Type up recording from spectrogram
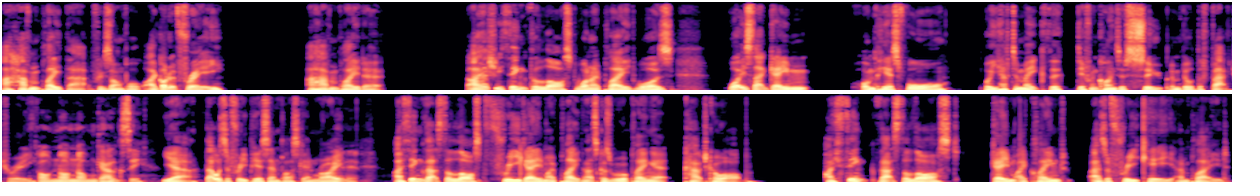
I haven't played that, for example. I got it free. I haven't played it. I actually think the last one I played was what is that game on PS4 where you have to make the different kinds of soup and build the factory? Oh, Nom Nom Galaxy. Yeah, that was a free PSN Plus game, right? Yeah. I think that's the last free game I played, and that's because we were playing it couch co-op. I think that's the last game I claimed as a free key and played.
